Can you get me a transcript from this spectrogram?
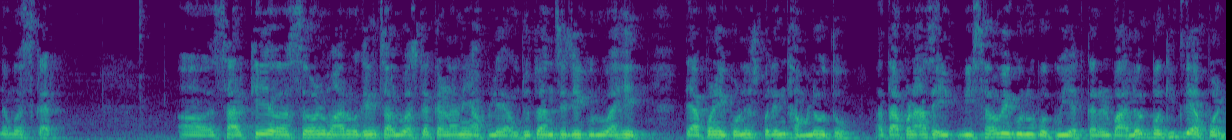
नमस्कार. सारखे सण मार वगैरे चालू असल्या कारणाने आपले अवधूतांचे जे गुरु आहेत ते आपण एकोणीस पर्यंत थांबलो होतो. आता आपण आज एक विसावे गुरु बघूयात कारण बालक बघितले आपण.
